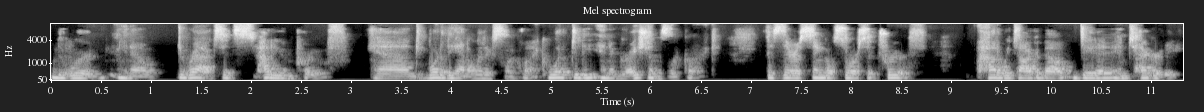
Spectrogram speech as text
the word, you know, directs, it's how do you improve? And what do the analytics look like? What do the integrations look like? Is there a single source of truth? How do we talk about data integrity,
